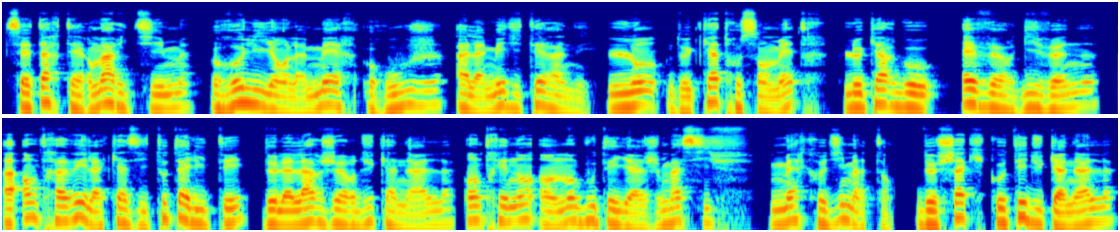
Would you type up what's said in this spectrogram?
cette artère maritime reliant la mer Rouge à la Méditerranée. Long de 400 mètres, le cargo Ever Given a entravé la quasi-totalité de la largeur du canal, entraînant un embouteillage massif mercredi matin. De chaque côté du canal,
